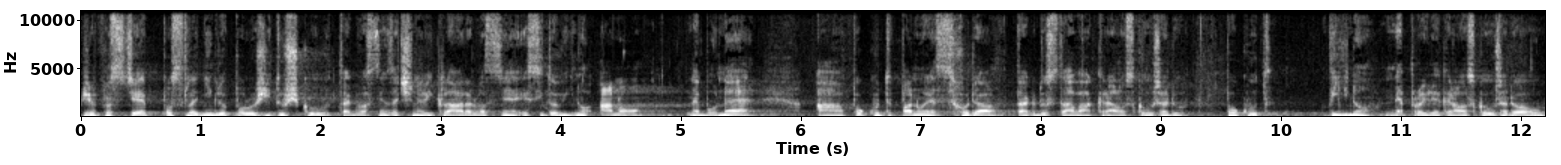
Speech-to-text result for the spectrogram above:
že prostě poslední, kdo položí tušku, tak vlastně začne vykládat vlastně, jestli to víno ano nebo ne a pokud panuje schoda, tak dostává královskou řadu. Pokud víno neprojde královskou řadou,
